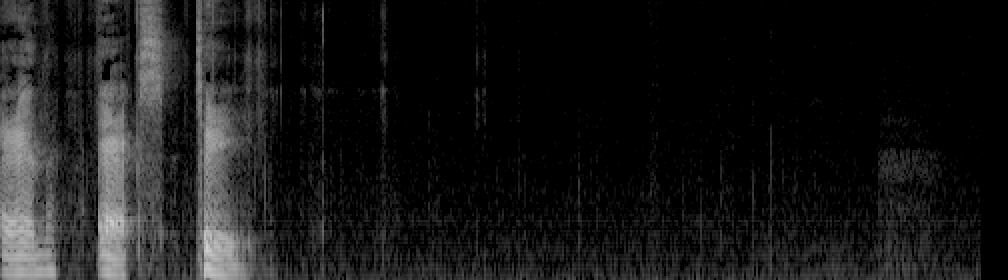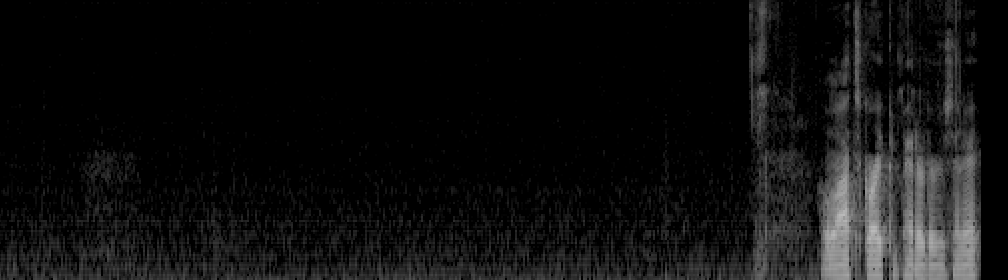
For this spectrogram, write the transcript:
NXT. Lots of great competitors in it.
